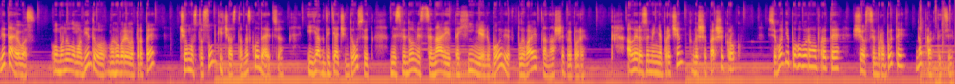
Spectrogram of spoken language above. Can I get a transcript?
Вітаю вас! У минулому відео ми говорили про те, чому стосунки часто не складаються, і як дитячий досвід, несвідомі сценарії та хімія любові впливають на наші вибори. Але розуміння причин лише перший крок. Сьогодні поговоримо про те, що з цим робити на практиці.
